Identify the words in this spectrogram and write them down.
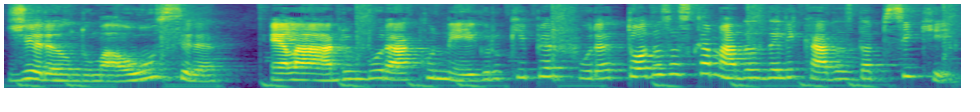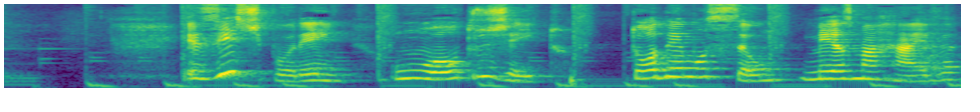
gerando uma úlcera, ela abre um buraco negro que perfura todas as camadas delicadas da psique. Existe, porém, um outro jeito. Toda emoção, mesmo a raiva,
